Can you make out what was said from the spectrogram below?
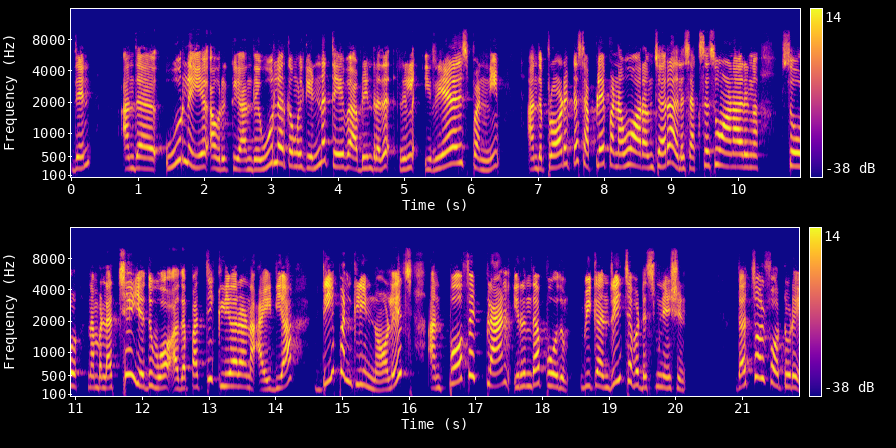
then அந்த ஊர்லேயே அவருக்கு அந்த ஊரில் இருக்கவங்களுக்கு என்ன தேவை அப்படின்றத ரியலைஸ் பண்ணி அந்த ப்ராடக்டை சப்ளை பண்ணவும் ஆரம்பிச்சாரு. அதில் சக்ஸஸும் ஆனாருங்க. ஸோ நம்ம லட்சியம் எதுவோ அதை பற்றி கிளியரான idea deep and clean knowledge and perfect plan இருந்தால் போதும். We can reach our destination that's all for today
